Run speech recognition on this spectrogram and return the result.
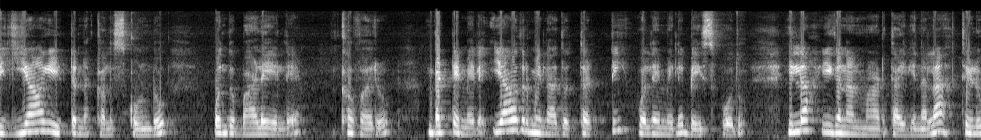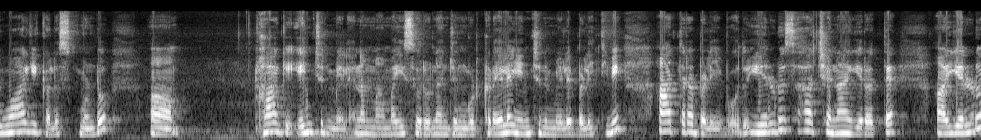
ಬಿಗಿಯಾಗಿ ಹಿಟ್ಟನ್ನು ಕಲಿಸ್ಕೊಂಡು ಒಂದು ಬಾಳೆ ಎಲೆ ಕವರು ಬಟ್ಟೆ ಮೇಲೆ, ಯಾವುದ್ರ ಮೇಲೆ ಅದು ತಟ್ಟಿ ಒಲೆ ಮೇಲೆ ಬೇಯಿಸ್ಬೋದು. ಇಲ್ಲ, ಈಗ ನಾನು ಮಾಡ್ತಾ ಇದ್ದೀನಲ್ಲ ತೆಳುವಾಗಿ ಕಲಿಸ್ಕೊಂಡು ಹಾಗೆ ಹೆಂಚಿನ ಮೇಲೆ, ನಮ್ಮ ಮೈಸೂರು ನಂಜನಗೂಡು ಕಡೆ ಎಲ್ಲ ಹೆಂಚಿನ ಮೇಲೆ ಬಳಿತೀವಿ, ಆ ಥರ ಬಳಿಬೋದು. ಎರಡೂ ಸಹ ಚೆನ್ನಾಗಿರುತ್ತೆ. ಎರಡೂ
